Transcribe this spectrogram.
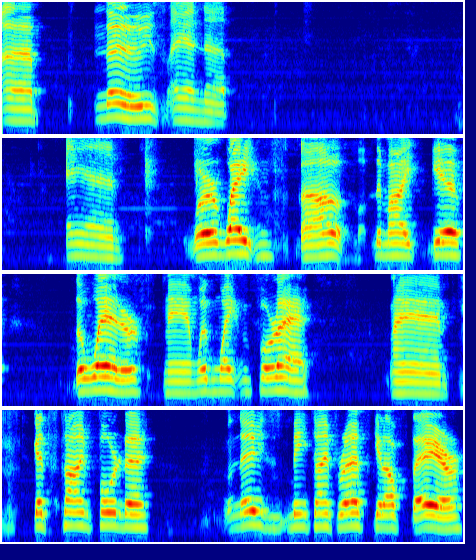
uh news and uh and we're waiting uh they might give the weather and we're waiting for that. And it's time for the news. Be time for us to get off the air,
